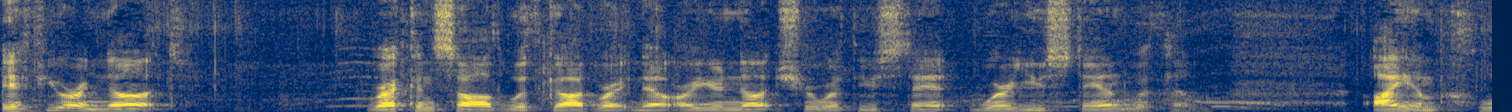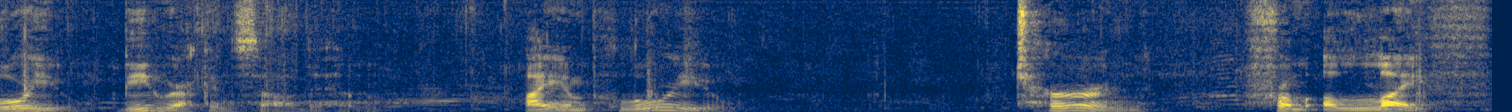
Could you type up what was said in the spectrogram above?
if you are not reconciled with God right now, or you're not sure what you stand, where you stand with Him, I implore you, be reconciled to Him. I implore you, turn from a life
